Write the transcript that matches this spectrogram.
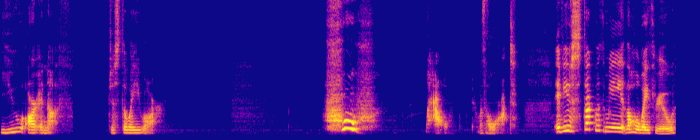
You are enough, just the way you are. Whew. Wow, that was a lot. If you've stuck with me the whole way through,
